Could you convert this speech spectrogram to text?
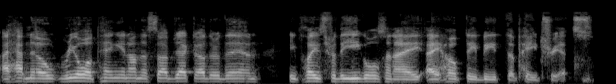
I have no real opinion on the subject other than he plays for the Eagles, and I, I hope they beat the Patriots.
